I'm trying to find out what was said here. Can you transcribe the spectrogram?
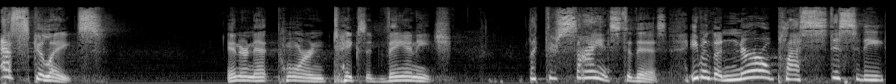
escalates. Internet porn takes advantage. Like there's science to this. Even the neuroplasticity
